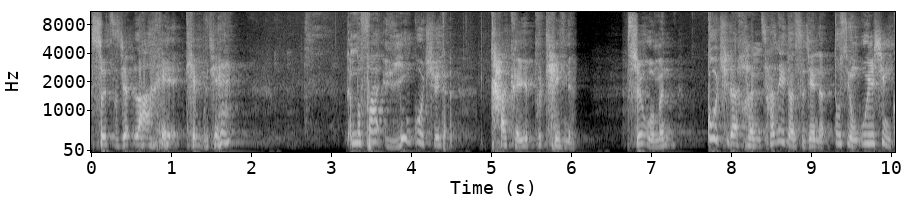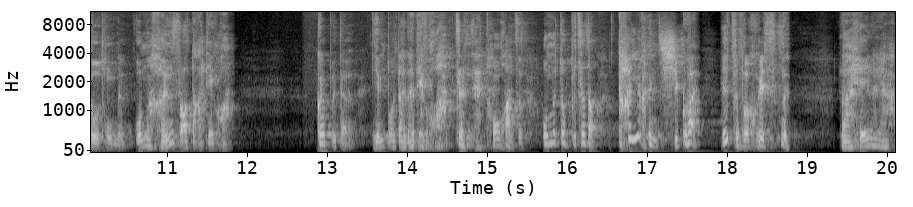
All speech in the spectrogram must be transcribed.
所以直接拉黑，听不见。那么发语音过去的。他可以不听的，所以我们过去的很长的一段时间呢，都是用微信沟通的，我们很少打电话。怪不得您拨打的电话 正在通话中，我们都不知道。他也很奇怪，哎，怎么回事呢？拉黑了呀！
